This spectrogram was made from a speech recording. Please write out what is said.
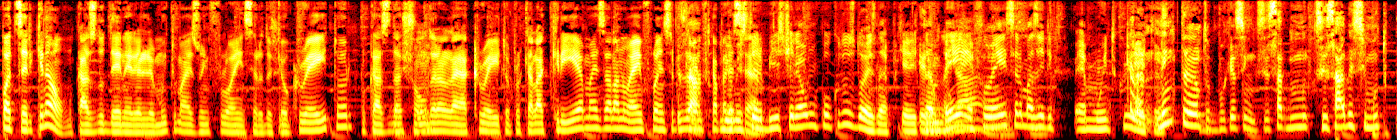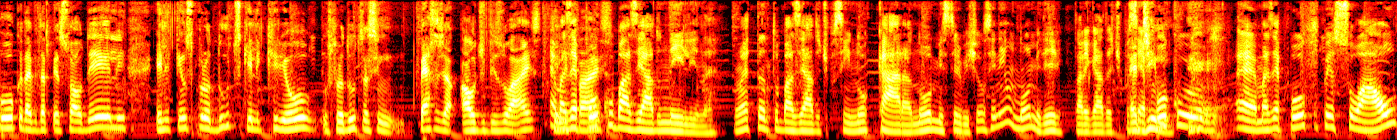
pode ser que não. No caso do Denner, ele é muito mais um influencer do que o creator. No caso da Shonda, ela é a creator porque ela cria, mas ela não é influencer porque ela não Exato. fica E o aparecendo. Mr. Beast, ele é um pouco dos dois, né? Porque ele, Ele é também é influencer, mas ele é muito Cara, creator. nem tanto, porque assim, você sabe, você sabe se muito pouco da vida pessoal dele, ele tem os produtos que ele criou, os produtos, assim, peças de audiovisuais. É, mas é faz. pouco baseado nele, né? Não é tanto baseado, tipo assim, no cara, no Mr. Beast. Eu não sei nem o nome dele, tá ligado? É tipo É assim, é, Jimmy. pouco. É, mas é pouco pessoal,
